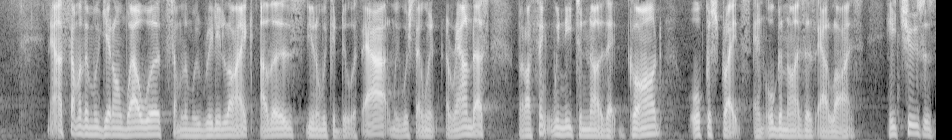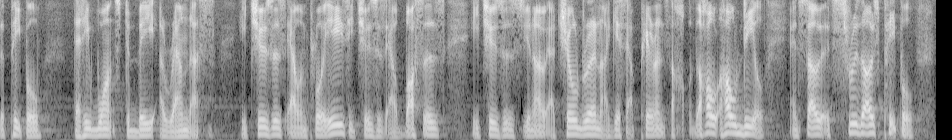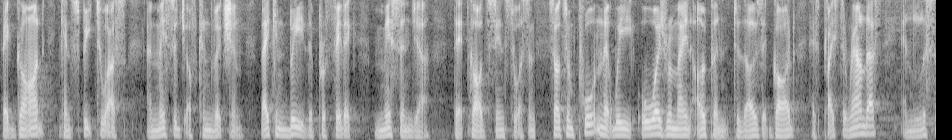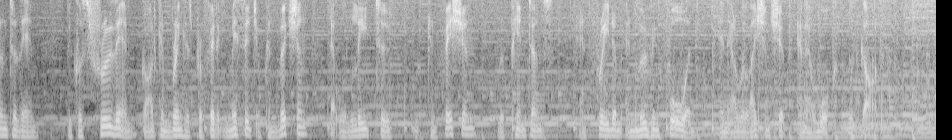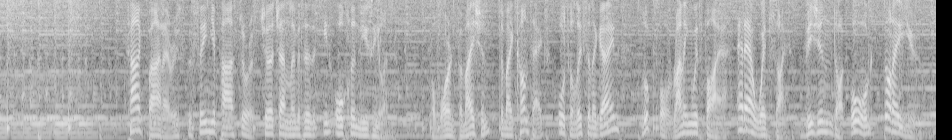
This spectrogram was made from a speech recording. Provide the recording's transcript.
Now, some of them we get on well with, some of them we really like, others, you know, we could do without, and we wish they weren't around us. But I think we need to know that God orchestrates and organizes our lives. He chooses the people that He wants to be around us. He chooses our employees, He chooses our bosses, He chooses, you know, our children, I guess our parents, the, the whole, whole deal. And so it's through those people that God can speak to us a message of conviction. They can be the prophetic messenger that God sends to us. And so it's important that we always remain open to those that God has placed around us and listen to them because through them, God can bring his prophetic message of conviction that will lead to confession, repentance, and freedom and moving forward in our relationship and our walk with God. Tak Bhana is the Senior Pastor of Church Unlimited in Auckland, New Zealand. For more information, to make contact, or to listen again, look for Running with Fire at our website vision.org.au.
